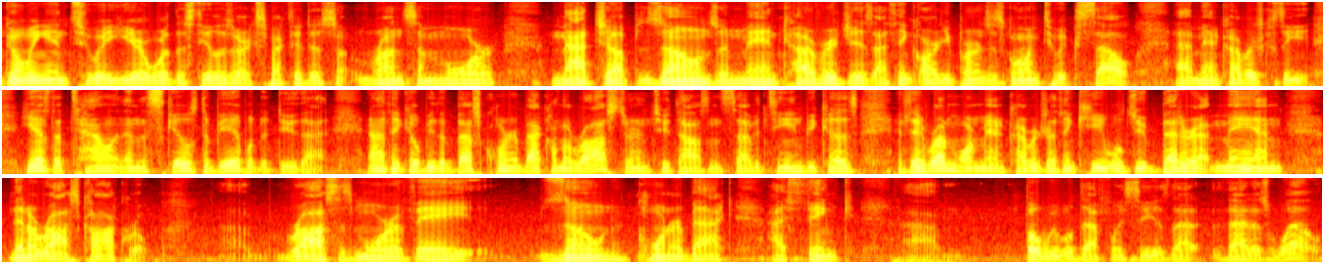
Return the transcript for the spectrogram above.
going into a year where the Steelers are expected to run some more matchup zones and man coverages, I think Artie Burns is going to excel at man coverage because he, he has the talent and the skills to be able to do that. And I think he'll be the best cornerback on the roster in 2017 because if they run more man coverage, I think he will do better at man than a Ross Cockrell. Uh, Ross is more of a zone cornerback, I think. Um, but we will definitely see is that that as well.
